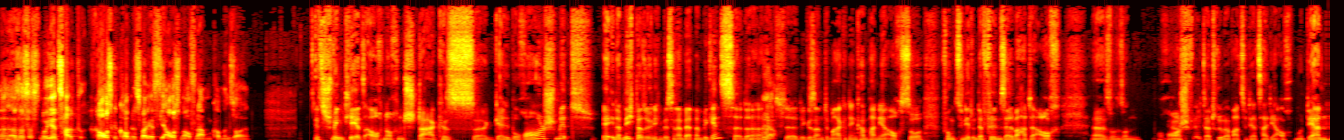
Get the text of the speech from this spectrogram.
Ne? Also, dass das nur jetzt halt rausgekommen ist, weil jetzt die Außenaufnahmen kommen sollen. Es schwingt hier jetzt auch noch ein starkes äh, Gelb-Orange mit. Erinnert mich persönlich ein bisschen an Batman Begins. Äh, Da Ja. hat äh, die gesamte Marketingkampagne auch so funktioniert und der Film selber hatte auch äh, so, so ein Orangefilter drüber, war zu der Zeit ja auch modern.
